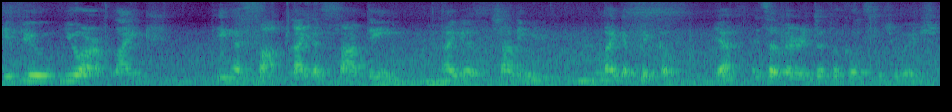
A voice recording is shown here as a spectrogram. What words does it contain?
if you, you are like in a like a sardine, like a sardine, like a pickle. Yeah, it's a very difficult situation.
